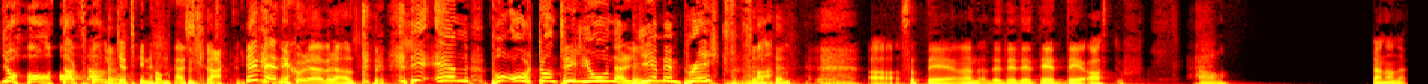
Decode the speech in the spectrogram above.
Jag hatar folket i No Man's Sky. det är människor överallt. Det är en på 18 triljoner! Ge mig en break för fan! Ja, så att det, men det, det, det, det, det ja. Ja. Spännande.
